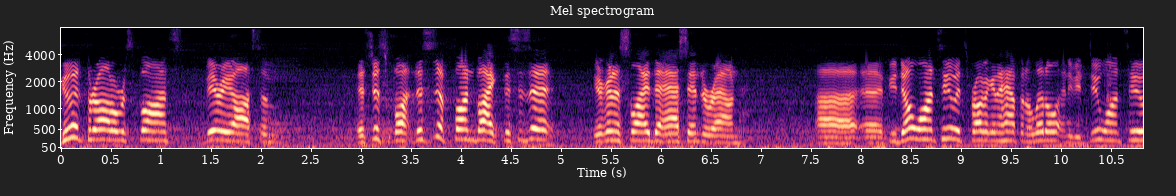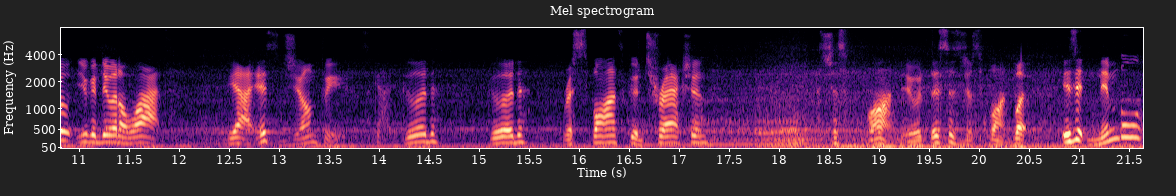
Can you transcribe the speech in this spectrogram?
Good throttle response. Very awesome. It's just fun. This is a fun bike. This is it. You're gonna slide the ass end around. Uh, if you don't want to, it's probably gonna happen a little. And if you do want to, you can do it a lot. Yeah, it's jumpy. It's got good, good response, good traction. It's just fun, dude. This is just fun. But is it nimble?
